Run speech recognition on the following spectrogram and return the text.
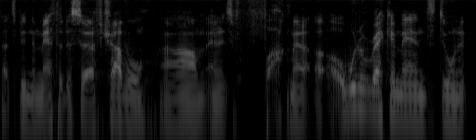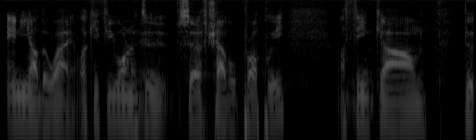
that's been the method of surf travel. Um, and it's fuck, man. I, I wouldn't recommend doing it any other way. Like if you want to do surf travel properly, I think um, the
